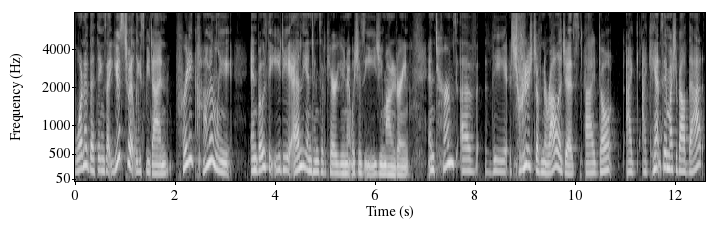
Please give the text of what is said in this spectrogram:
one of the things that used to at least be done pretty commonly in both the ED and the intensive care unit, which is EEG monitoring. In terms of the shortage of neurologists, I don't I, I can't say much about that.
